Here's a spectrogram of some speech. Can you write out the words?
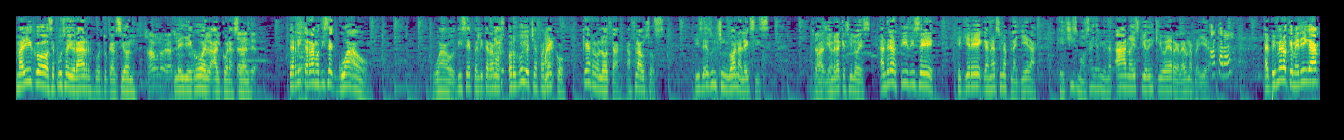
Marijo se puso a llorar por tu canción. Ah, una gracias. Le llegó el- al corazón. Gracias. Perlita Ramos dice, wow. Wow. Dice Perlita Ramos, orgullo chapaneco. Qué rolota. Aplausos. Dice, es un chingón Alexis. Y gracias. en verdad que sí lo es. Andrea Ortiz dice que quiere ganarse una playera. Qué chismosa, ya violar. Ah, no, es que yo dije que iba a regalar una playera. Ah, caray. El primero que me diga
